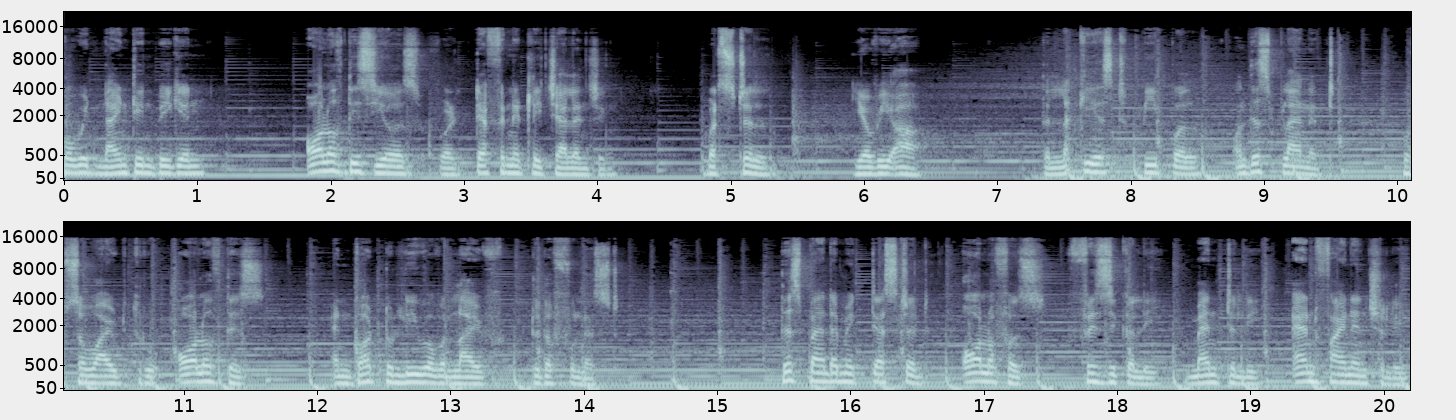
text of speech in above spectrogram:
COVID 19 began, all of these years were definitely challenging. But still, here we are, the luckiest people on this planet who survived through all of this and got to live our life to the fullest. This pandemic tested all of us physically, mentally, and financially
